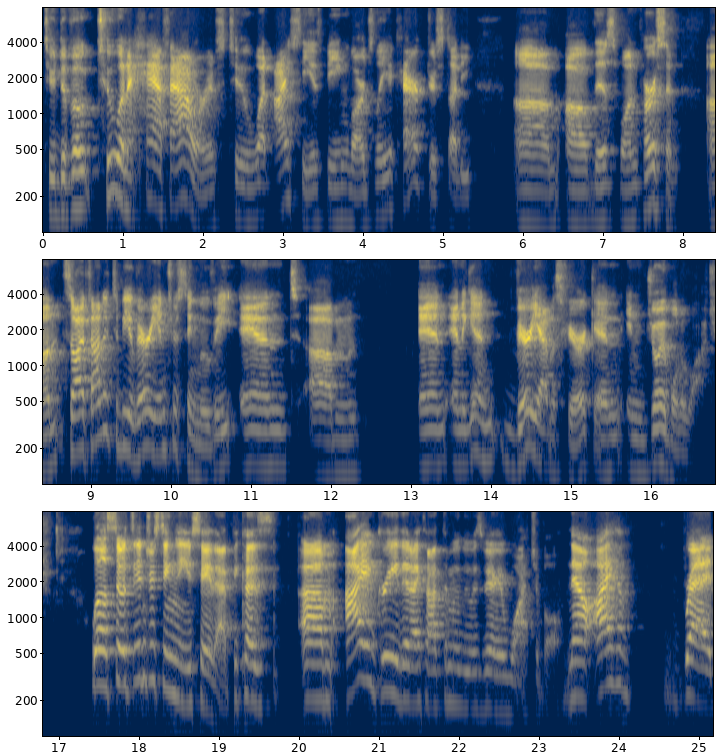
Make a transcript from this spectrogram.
to devote two and a half hours to what I see as being largely a character study um, of this one person. Um, so I found it to be a very interesting movie, and um, and and again, very atmospheric and enjoyable to watch. Well, so it's interesting that you say that because um, I agree that I thought the movie was very watchable. Now I have read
